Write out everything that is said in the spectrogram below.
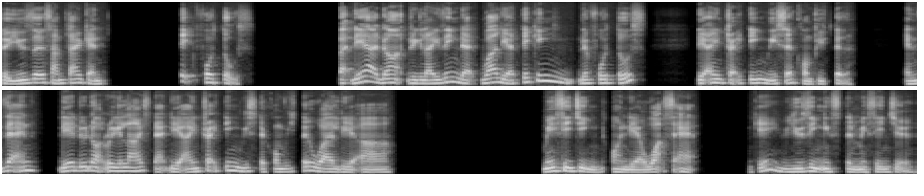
So users sometimes can take photos, but they are not realizing that while they are taking the photos, they are interacting with a computer. And then they do not realize that they are interacting with the computer while they are messaging on their WhatsApp, okay, using instant messenger.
